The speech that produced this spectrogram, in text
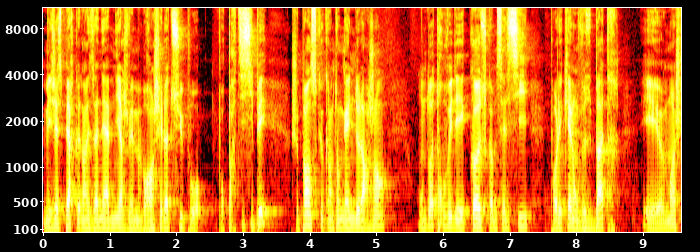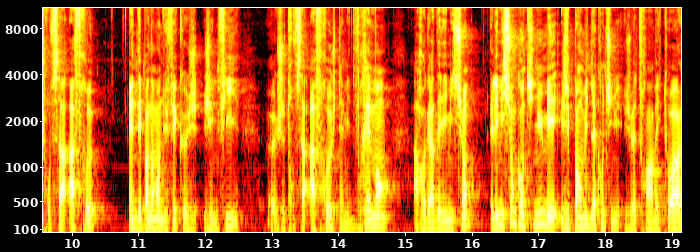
mais j'espère que dans les années à venir, je vais me brancher là-dessus pour, pour participer. Je pense que quand on gagne de l'argent, on doit trouver des causes comme celle-ci pour lesquelles on veut se battre. Et euh, moi, je trouve ça affreux, indépendamment du fait que j'ai une fille. Euh, je trouve ça affreux. Je t'invite vraiment à regarder l'émission. L'émission continue, mais j'ai pas envie de la continuer. Je vais être franc avec toi.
